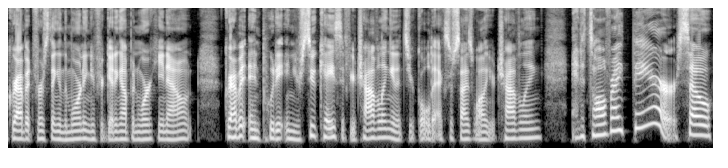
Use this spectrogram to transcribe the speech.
Grab it first thing in the morning if you're getting up and working out. Grab it and put it in your suitcase if you're traveling and it's your goal to exercise while you're traveling. And it's all right there. So,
